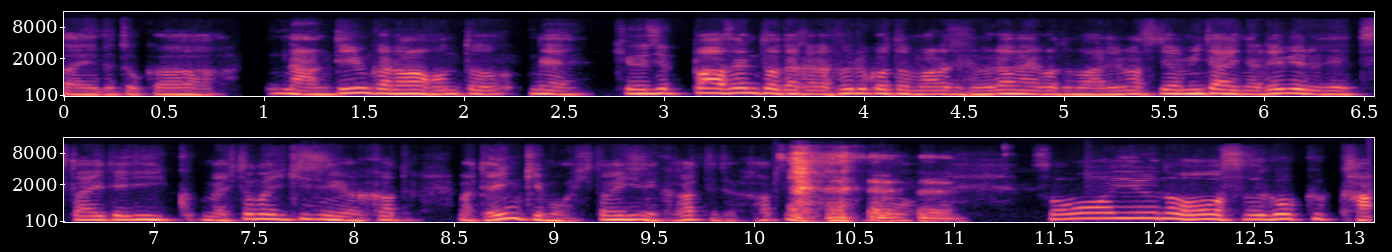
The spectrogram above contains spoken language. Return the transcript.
伝えるとか、なんていうかな、本当ね、90%だから降ることもあるし、降らないこともありますよみたいなレベルで伝えていい、まあ、人の生き死にがかかって、まあ、天気も人の生き死にかかっててかかってるんですけど、そういうのをすごく考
